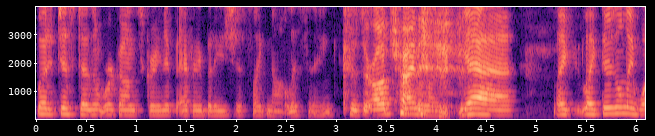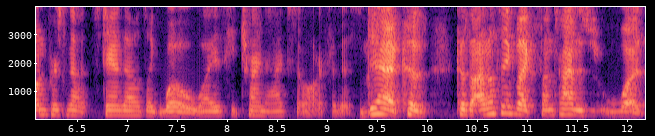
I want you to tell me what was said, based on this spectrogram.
but it just doesn't work on screen if everybody's just like not listening. Because they're all trying to. like, yeah. Like like there's only one person that stands out. It's like, whoa, why is he trying to act so hard for this? Yeah, because because I don't think like sometimes what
